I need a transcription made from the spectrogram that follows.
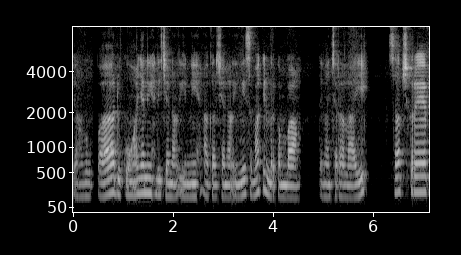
Jangan lupa dukungannya nih di channel ini agar channel ini semakin berkembang dengan cara like, subscribe,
